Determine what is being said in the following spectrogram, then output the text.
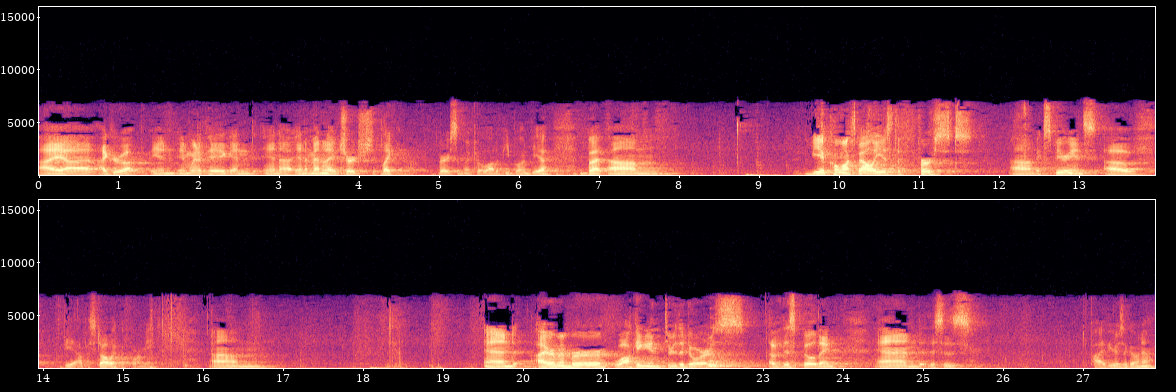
I, uh, I grew up in, in Winnipeg and in a, in a Mennonite church, like very similar to a lot of people in Via. But um, Via Comox Valley is the first um, experience of Via Apostolica for me. Um, and I remember walking in through the doors of this building, and this is five years ago now.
